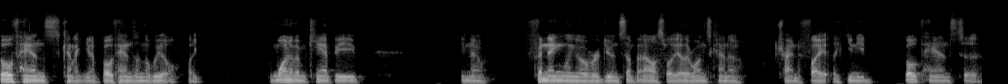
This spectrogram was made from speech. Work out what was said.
both hands kind of you know both hands on the wheel like one of them can't be you know finagling over doing something else while the other one's kind of trying to fight like you need both hands to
